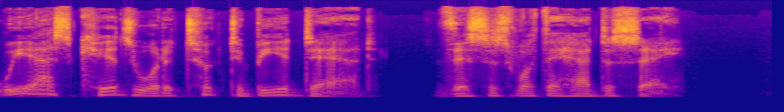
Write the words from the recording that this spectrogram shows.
We asked kids what it took to be a dad. This is what they had to say.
